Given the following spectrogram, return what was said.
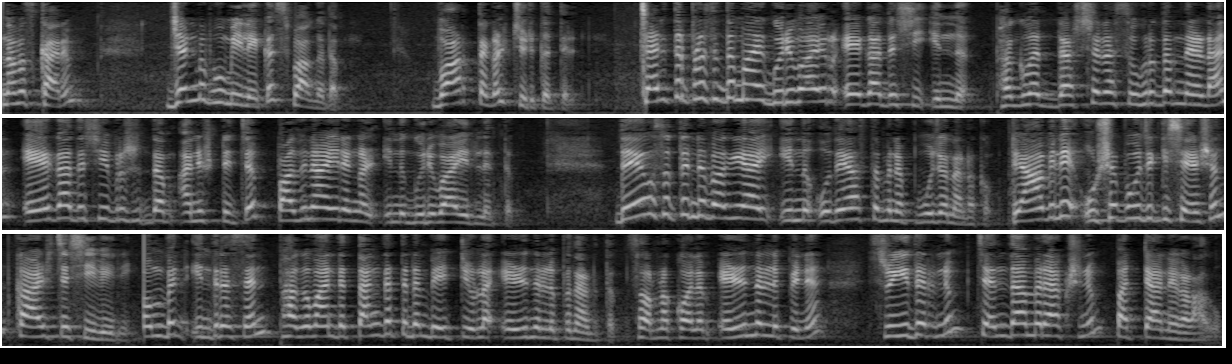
നമസ്കാരം. ജന്മഭൂമിയിലേക്ക് സ്വാഗതം. വാർത്തകൾ ചുരുക്കത്തിൽ. ചരിത്രപ്രസിദ്ധമായ ഗുരുവായൂർ ഏകാദശി ഇന്ന്. ഭഗവത് ദർശന സുഹൃതം നേടാൻ ഏകാദശി വൃഷിദ്ധം അനുഷ്ഠിച്ച് പതിനായിരങ്ങൾ ഇന്ന് ഗുരുവായൂരിലെത്തും. ദേവസ്വത്തിന്റെ വകയായി ഇന്ന് ഉദയാസ്തമന പൂജ നടക്കും. രാവിലെ ഉഷപൂജയ്ക്ക് ശേഷം കാഴ്ച ശിവേലി. കൊമ്പൻ ഇന്ദ്രസൻ ഭഗവാന്റെ തങ്കത്തിടം പേറ്റിയുള്ള എഴുന്നള്ളിപ്പ് നടത്തും. സ്വർണക്കോലം എഴുന്നള്ളിപ്പിന് ശ്രീധരനും ചെന്താമരാക്ഷനും പറ്റാനകളാകും.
